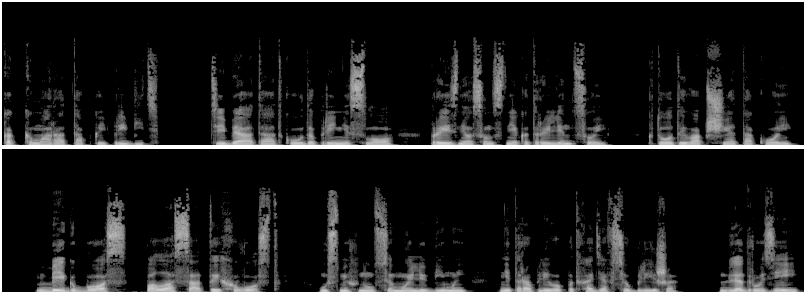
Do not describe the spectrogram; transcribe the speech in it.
как комара тапкой прибить. «Тебя-то откуда принесло?» — произнес он с некоторой ленцой. «Кто ты вообще такой?» «Биг Босс, полосатый хвост!» — усмехнулся мой любимый, неторопливо подходя все ближе. «Для друзей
